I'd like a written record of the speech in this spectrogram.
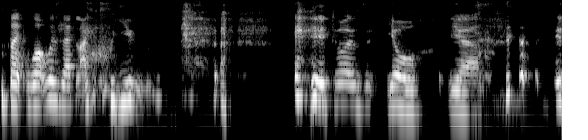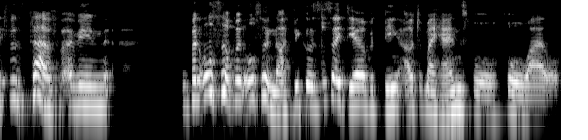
But what was that like for you? It was yo yeah. It was tough. I mean but also but also not because this idea of it being out of my hands for for a while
